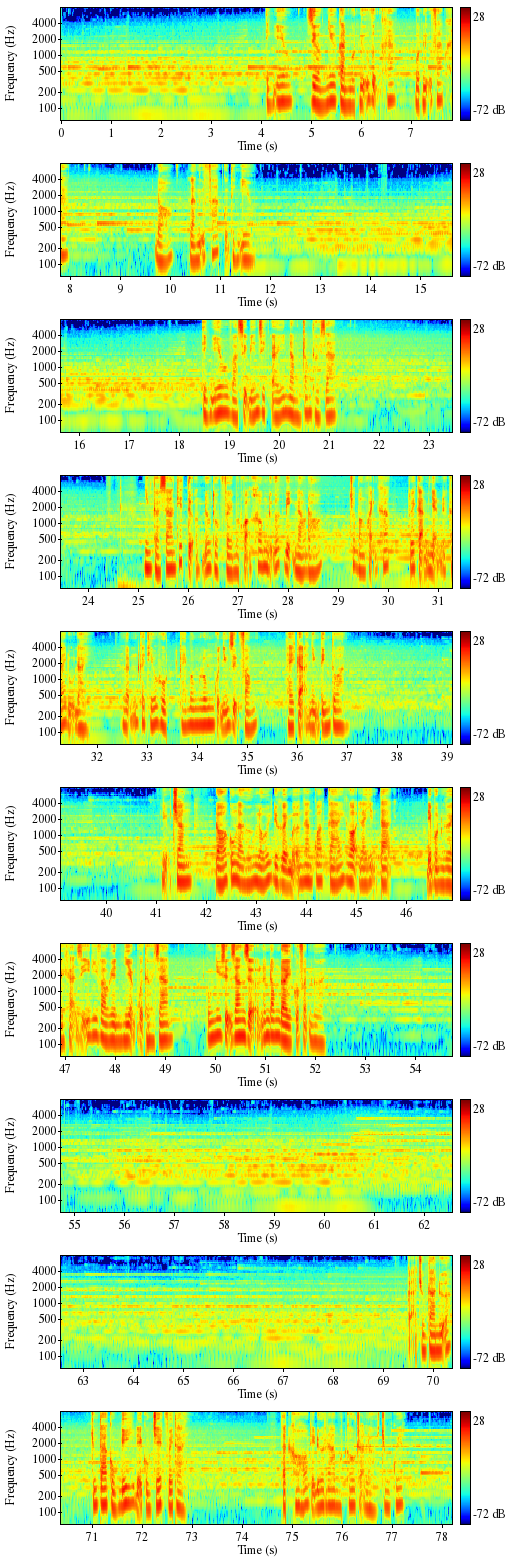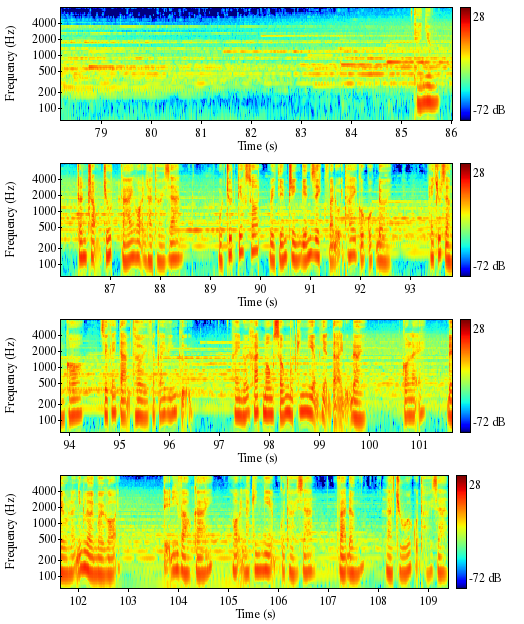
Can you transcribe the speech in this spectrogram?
Tình yêu dường như cần một ngữ vựng khác, một ngữ pháp khác. Đó là ngữ pháp của tình yêu. Tình yêu và sự biến dịch ấy nằm trong thời gian. Nhưng thời gian thiết tượng đâu thuộc về một khoảng không được ước định nào đó. Cho bằng khoảnh khắc, tôi cảm nhận được cái đủ đầy, lẫn cái thiếu hụt, cái mông lung của những dự phóng, hay cả những tính toán. Liệu chăng đó cũng là hướng lối được gợi mở ngang qua cái gọi là hiện tại, để một người khả dĩ đi vào huyền nhiệm của thời gian, cũng như sự giang dở lẫn đong đầy của phận người? Chúng ta nữa. Chúng ta cùng đi để cùng chết với thầy. Thật khó để đưa ra một câu trả lời chung quyết. Thế nhưng, trân trọng chút cái gọi là thời gian, một chút tiếc sót về tiến trình biến dịch và đổi thay của cuộc đời, hay chút rằng co giữa cái tạm thời và cái vĩnh cửu hay nỗi khát mong sống một kinh nghiệm hiện tại đủ đầy. Có lẽ đều là những lời mời gọi để đi vào cái gọi là kinh nghiệm của thời gian và đấng là chúa của thời gian.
